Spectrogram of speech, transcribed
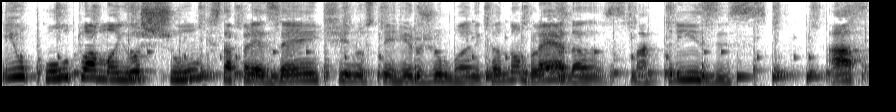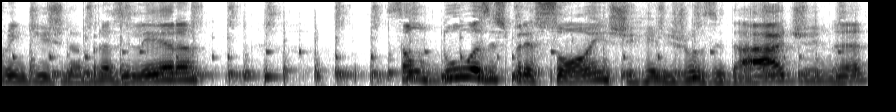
e o culto à Mãe Oxum, que está presente nos terreiros de Umbanda e Candomblé, das matrizes afro-indígena brasileira. São duas expressões de religiosidade, né?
